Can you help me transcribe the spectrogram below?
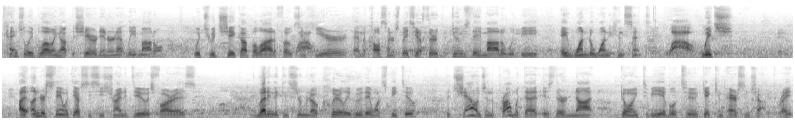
potentially blowing up the shared internet lead model, which would shake up a lot of folks Wow. in here and the call center space. Yes, their doomsday model would be a one-to-one consent, Wow. which I understand what the FCC is trying to do as far as letting the consumer know clearly who they want to speak to. The challenge and the problem with that is they're not going to be able to get comparison shopped, right?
